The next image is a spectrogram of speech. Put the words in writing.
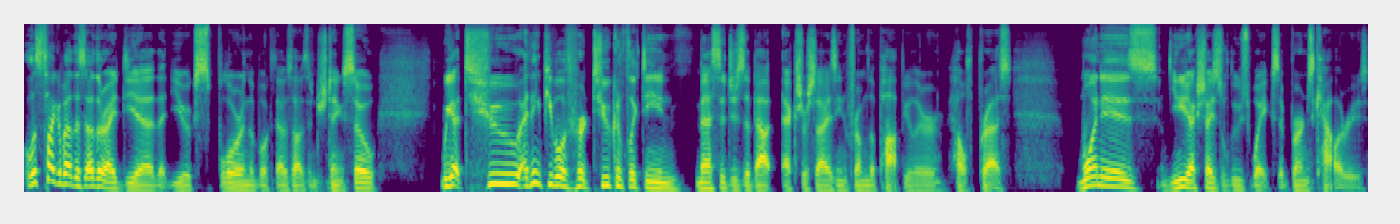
Let's talk about this other idea that you explore in the book that was, was interesting. So we got two i think people have heard two conflicting messages about exercising from the popular health press one is you need exercise to lose weight because it burns calories.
